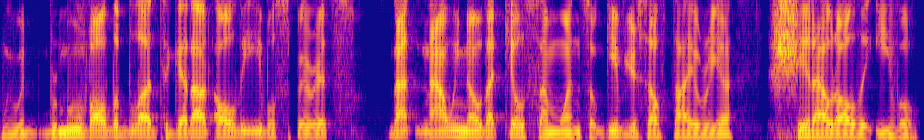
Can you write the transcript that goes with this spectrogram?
We would remove all the blood to get out all the evil spirits. That now we know that kills someone. So give yourself diarrhea. Shit out all the evil.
